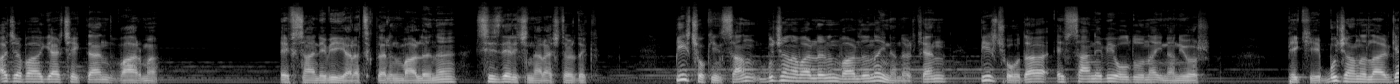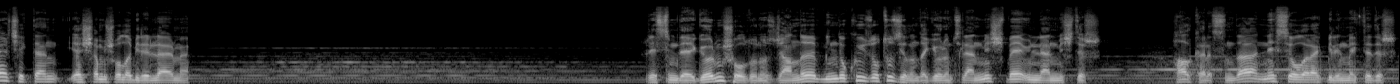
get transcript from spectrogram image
acaba gerçekten var mı? Efsanevi yaratıkların varlığını sizler için araştırdık. Birçok insan bu canavarların varlığına inanırken birçoğu da efsanevi olduğuna inanıyor. Peki bu canlılar gerçekten yaşamış olabilirler mi? Resimde görmüş olduğunuz canlı 1930 yılında görüntülenmiş ve ünlenmiştir. Halk arasında Nessie olarak bilinmektedir.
